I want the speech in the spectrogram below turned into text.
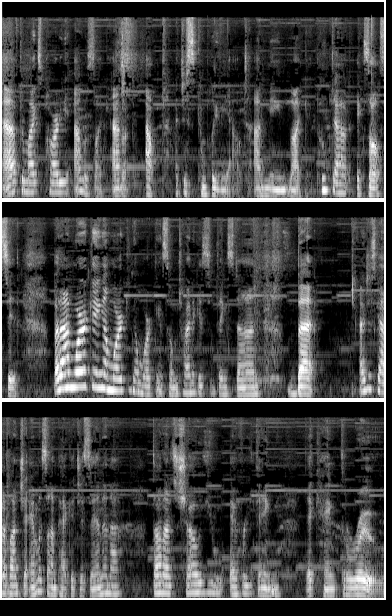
After Mike's party, I was like out, out. I just completely out. I mean, like pooped out, exhausted. But I'm working, I'm working, I'm working. So I'm trying to get some things done. But I just got a bunch of Amazon packages in and I thought I'd show you everything that came through.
